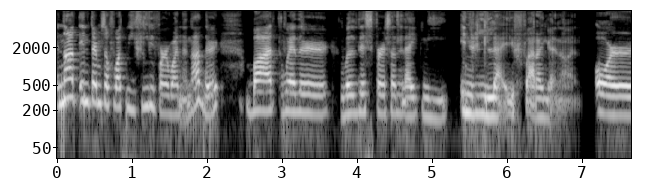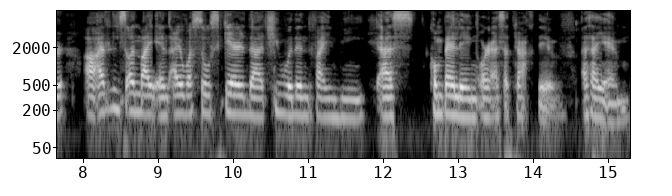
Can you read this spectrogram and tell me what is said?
Not in terms of what we feel for one another but whether will this person like me in real life? Parang ganon. Or uh, at least on my end I was so scared that she wouldn't find me as compelling or as attractive as I am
